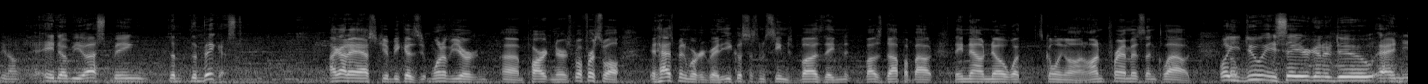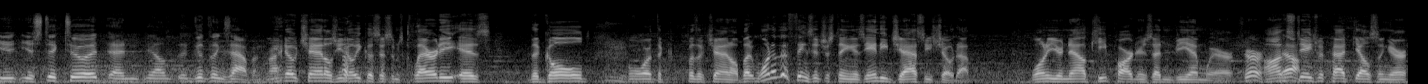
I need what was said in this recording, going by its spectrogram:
you know, AWS being the, the biggest. I got to ask you because one of your uh, partners, well first of all, it has been working great. The ecosystem seems buzzed, they buzzed up about, they now know what's going on, on-premise and cloud. Well, you do what you say you're going to do and you, you stick to it and you know, good things happen, right? You know channels, you know ecosystems. Clarity is the gold for the, for the channel. But one of the things interesting is Andy Jassy showed up one of your now key partners at VMware. Sure, On yeah. stage with Pat Gelsinger.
